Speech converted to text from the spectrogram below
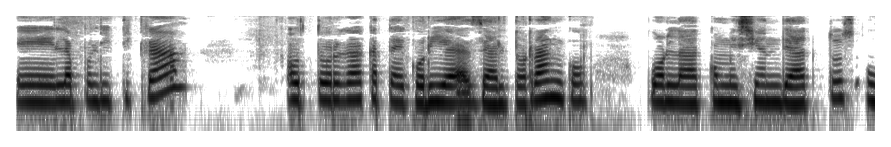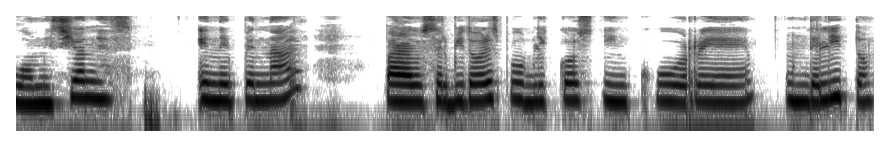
eh, la política otorga categorías de alto rango por la comisión de actos u omisiones. En el penal, para los servidores públicos incurre un delito.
